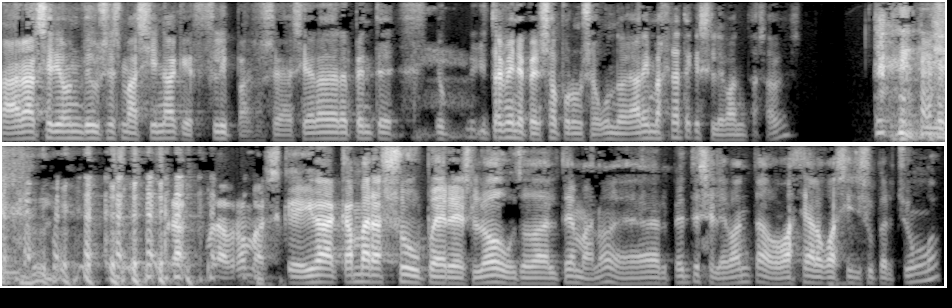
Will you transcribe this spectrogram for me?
Sea, ahora sería un Deus Ex Machina que flipas. O sea, si ahora de repente. Yo, yo también he pensado por un segundo. Ahora imagínate que se levanta, ¿sabes? fuera, fuera bromas. Que iba a cámara súper slow todo el tema, ¿no? De repente se levanta o hace algo así súper chungo.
